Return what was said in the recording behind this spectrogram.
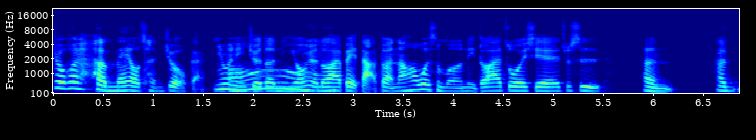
就会很没有成就感，因为你觉得你永远都哦在被打断，然后为什么你都在做一些就是很很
